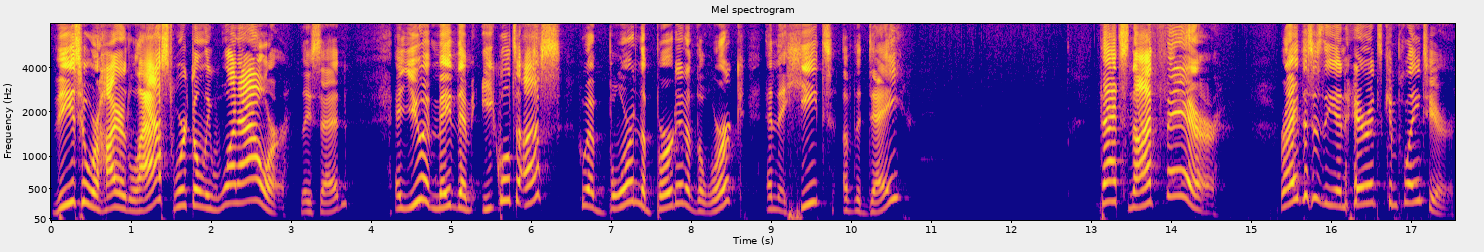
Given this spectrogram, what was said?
These who were hired last worked only one hour, they said, and you have made them equal to us who have borne the burden of the work and the heat of the day? That's not fair, right? This is the inherent complaint here.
